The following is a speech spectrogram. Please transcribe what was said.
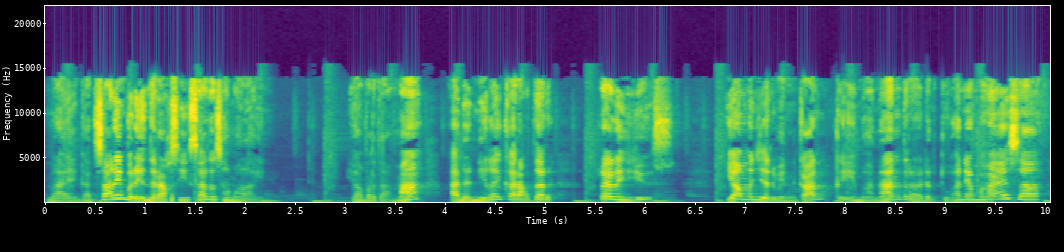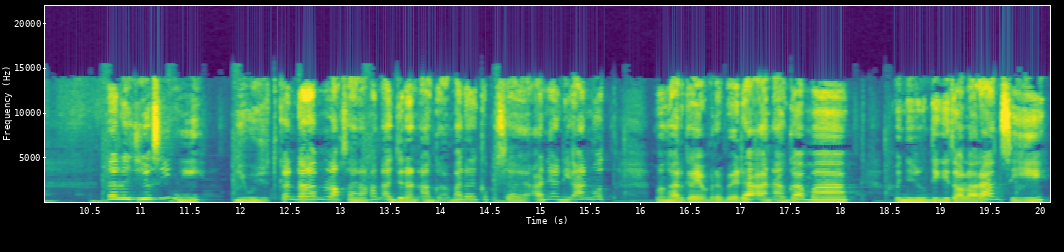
melainkan saling berinteraksi satu sama lain. Yang pertama, ada nilai karakter religius yang mencerminkan keimanan terhadap Tuhan Yang Maha Esa Religius ini diwujudkan dalam melaksanakan ajaran agama dan kepercayaan yang dianut, menghargai perbedaan agama, menjunjung tinggi toleransi,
